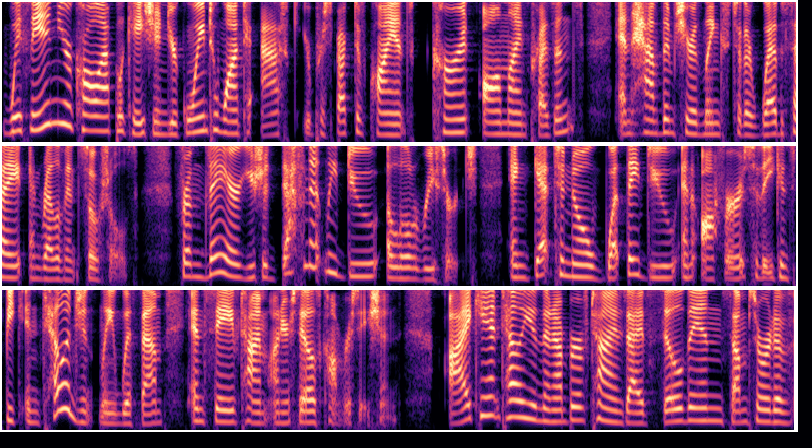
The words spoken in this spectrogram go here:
Within your call application, you're going to want to ask your prospective clients current online presence and have them share links to their website and relevant socials. From there, you should definitely do a little research and get to know what they do and offer so that you can speak intelligently with them and save time on your sales conversation. I can't tell you the number of times I've filled in some sort of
